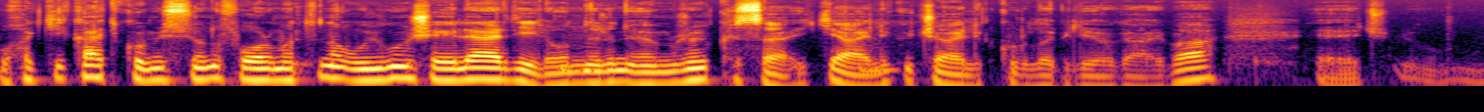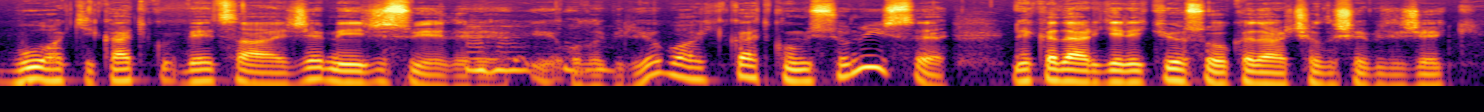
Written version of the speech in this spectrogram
bu hakikat komisyonu formatına uygun şeyler değil. Onların ömrü kısa. iki aylık, üç aylık kurulabiliyor galiba. E, bu hakikat ve sadece meclis üyeleri hı. olabiliyor. Bu hakikat komisyonu ise ne kadar gerekiyorsa o kadar çalışabilecek.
